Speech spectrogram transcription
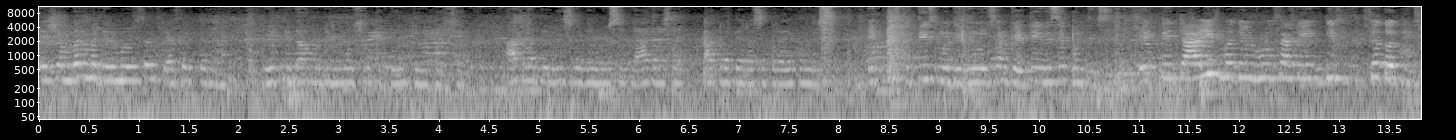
ते शंभर मधील मूळ संख्या सत्त्याण्णव. एक ते दहा मधील मूळ संख्या दोन तीन पाच अकरा ते वीस मधील मूळ संख्या अकरा अकरा तेरा सतरा एकोणीस. एकतीस ते तीस मधील मूळ संख्या तेवीस एकोणतीस. एक ते चाळीस मधील मूळ संख्या एकतीस सदतीस.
